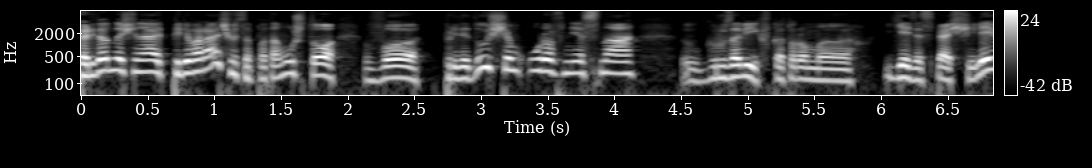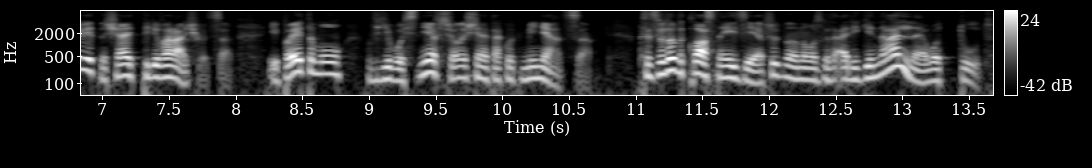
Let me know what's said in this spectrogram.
коридор начинает переворачиваться, потому что в предыдущем уровне сна грузовик, в котором э, едет спящий Левит, начинает переворачиваться. И поэтому в его сне все начинает так вот меняться. Кстати, вот это классная идея, абсолютно, на мой взгляд, оригинальная вот тут.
